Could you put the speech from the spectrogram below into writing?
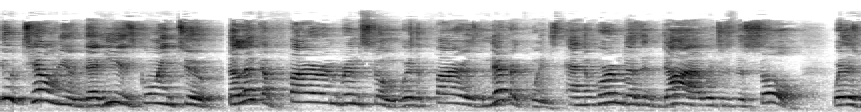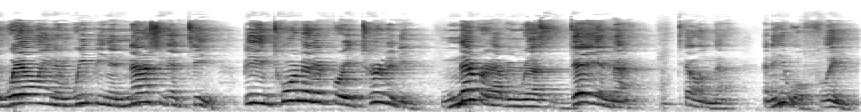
You tell him that he is going to the lake of fire and brimstone, where the fire is never quenched and the worm doesn't die, which is the soul, where there's wailing and weeping and gnashing of teeth, being tormented for eternity, never having rest day and night. Tell him that, and he will flee.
